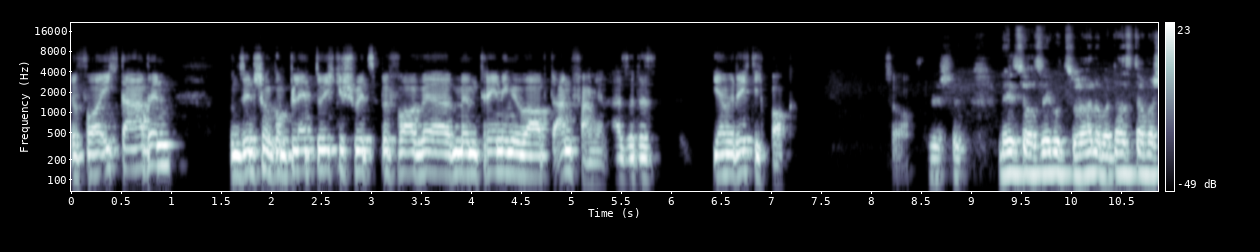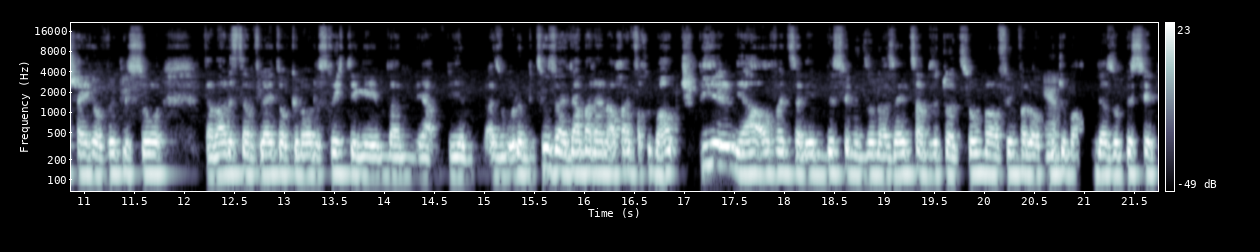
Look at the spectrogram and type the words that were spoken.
bevor ich da bin und sind schon komplett durchgeschwitzt, bevor wir mit dem Training überhaupt anfangen. Also das, die haben richtig Bock. So. Sehr schön. Nee, ist ja auch sehr gut zu hören, aber das ist dann wahrscheinlich auch wirklich so, da war das dann vielleicht auch genau das Richtige, eben dann, ja, die, also, oder beziehungsweise da war dann auch einfach überhaupt spielen, ja, auch wenn es dann eben ein bisschen in so einer seltsamen Situation war, auf jeden Fall auch ja. gut, überhaupt wieder so ein bisschen,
